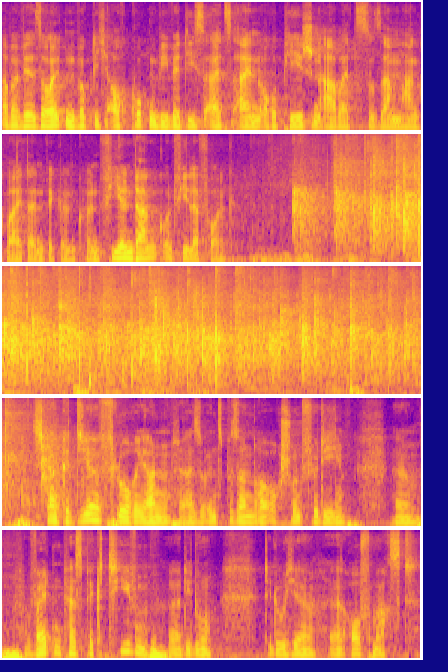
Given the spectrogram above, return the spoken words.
aber wir sollten wirklich auch gucken, wie wir dies als einen europäischen Arbeitszusammenhang weiterentwickeln können. Vielen Dank und viel Erfolg. Danke dir, Florian, also insbesondere auch schon für die äh, weiten Perspektiven, äh, die, du, die du hier äh, aufmachst.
